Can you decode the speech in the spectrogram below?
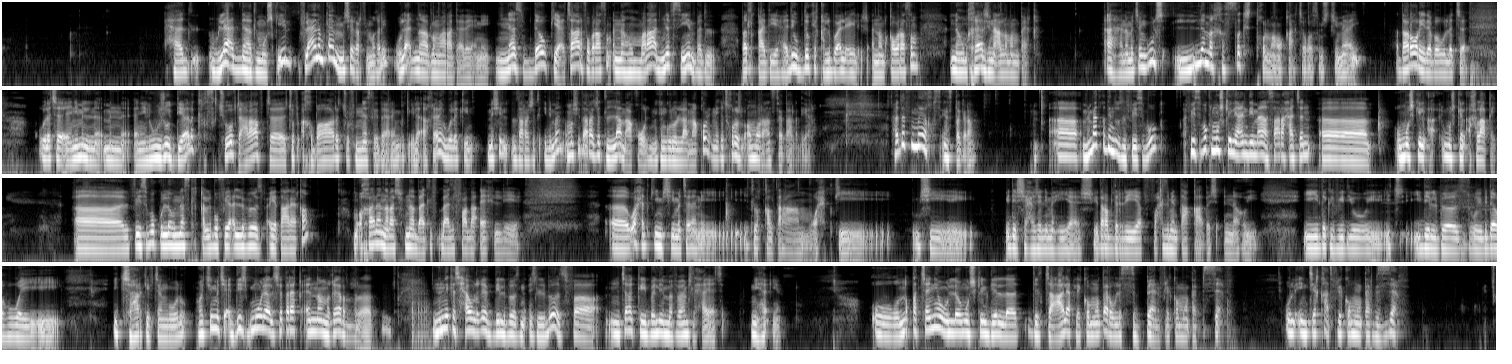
هاد ولا عندنا هذا المشكل في العالم كامل ماشي غير في المغرب ولا عندنا هذا المرض هذا. يعني الناس بداو كيعترفوا براسهم أنهم مرض نفسيا بهاد القضية هذه وبداو كيقلبوا على العلاج أنهم بقاو راسهم أنهم خارجين على المنطق. آه أنا ما تنقولش لا ما خصكش تدخل مواقع التواصل الاجتماعي. ضروري دابا ولات ولا يعني من من يعني الوجود ديالك خصك تشوف تعرف تشوف الأخبار تشوف الناس اللي دايرين بك إلى آخره ولكن ماشي لدرجة الإدمان وماشي درجة لا معقول. ملي كنقولوا لا معقول يعني كتخرج الأمور عن السيطرة ديالها. هذا فيما يخص إنستغرام. آه من بعد غادي ندوز للفيسبوك فيسبوك المشكل اللي عندي معاه صراحة آه ومشكل مشكل أخلاقي. آه الفيسبوك ولاو الناس كيقلبوا فيه على البوز بأي طريقة. مؤخرا راه شفنا بعض بعض الفضائح اللي أه واحد كيمشي مثلا يتلقى الطرام واحد كي يمشي يدير شي حاجة اللي ما هياش يضرب درية في واحد المنطقة باش إنه يديك الفيديو يدير ال buzz ويبدأ هو يتشهر كيف تنقولوا. هادشي ما تاديش بمولا لشي طريق انه من غير ملي كتحاول غير دير ال buzz من أجل ال buzz فأنت كيبان لي ما فهمش الحياة نهائيا. والنقطة الثانية ولا مشكل ديال ديال التعاليق les commentaires ولا السبان في les commentaires بزاف والانتقاد في les commentaires بزاف.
